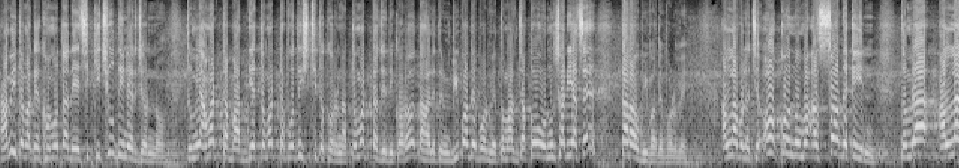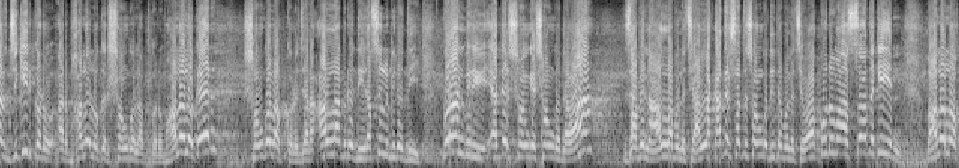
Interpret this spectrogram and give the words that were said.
আমি তোমাকে ক্ষমতা দিয়েছি কিছু দিনের জন্য। তুমি আমারটা বাদ দিয়ে তোমারটা প্রতিষ্ঠিত করো না। তোমারটা যদি করো, তাহলে তুমি বিপদে পড়বে। তোমার যত অনুসারী আছে, তারাও বিপদে পড়বে। আল্লাহ বলেছে অকনুমা আসাদিন তোমরা আল্লাহর জিকির করো আর ভালো লোকের সঙ্গ লাভ করো। ভালো লোকের সঙ্গ লাভ করো যারা আল্লাহ বিরোধী রাসুল বিরোধী কোরআন বিরোধী এদের সঙ্গে সঙ্গ দেওয়া যাবে না, আল্লাহ বলেছে, আল্লাহ কাদের সাথে সঙ্গ দিতে বলেছে? অকুরুমা আসাদিন ভালো লোক,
